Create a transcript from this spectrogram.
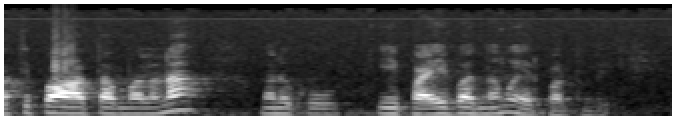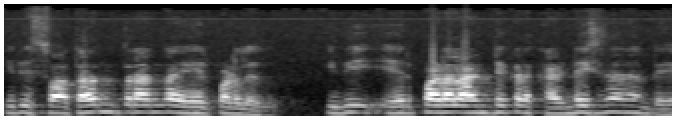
అతిపాతం వలన మనకు ఈ పై బంధము ఏర్పడుతుంది. ఇది స్వతంత్రంగా ఏర్పడలేదు. ఇది ఏర్పడాలంటే ఇక్కడ కండిషన్ ఏంటంటే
